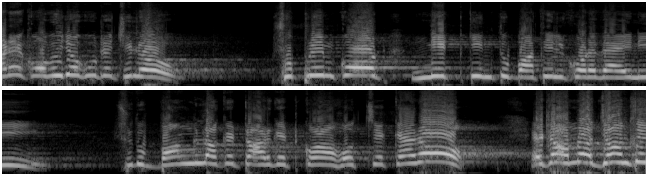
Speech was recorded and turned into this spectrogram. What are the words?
অনেক অভিযোগ উঠেছিল, সুপ্রিম কোর্ট নিট কিন্তু বাতিল করে দেয়নি। শুধু বাংলাকে টার্গেট করা হচ্ছে কেন? এটা আমরা জানতে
